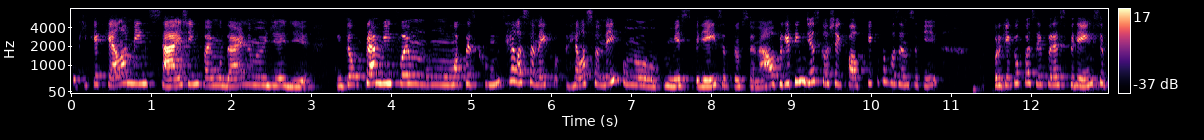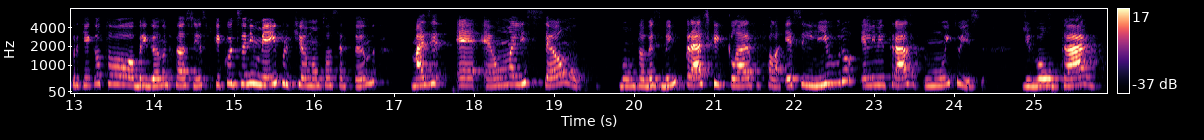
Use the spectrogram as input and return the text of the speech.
o que, que aquela mensagem vai mudar no meu dia a dia. Então, para mim, foi um, uma coisa que eu muito relacionei, relacionei com meu, minha experiência profissional, porque tem dias que eu chego e falo, por que, que eu estou fazendo isso aqui? Por que, que eu passei por essa experiência? Por que, que eu estou brigando por causa disso? Por que, que eu desanimei porque eu não estou acertando? Mas é, é uma lição bom, talvez bem prática e clara para falar. Esse livro, ele me traz muito isso, de voltar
